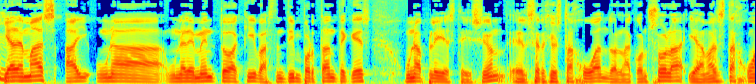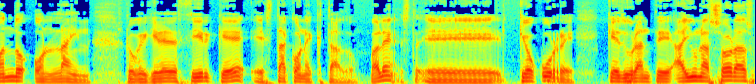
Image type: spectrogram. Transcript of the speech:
Y mm. además hay una, un elemento aquí bastante importante que es una PlayStation. El Sergio está jugando en la consola y además está jugando online, lo que quiere decir que está conectado, ¿vale? Eh, ¿Qué ocurre? Que durante hay unas horas,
